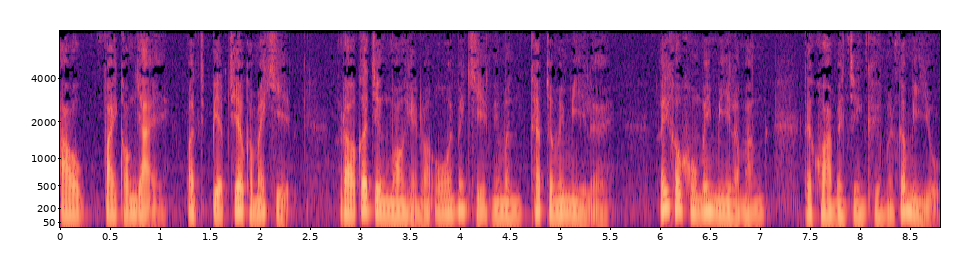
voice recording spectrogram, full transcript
เอาไฟกองใหญ่มาเปรียบเทียบกับไม้ขีด เราก็จึงมองเห็นว่าโอ้ยไม้ขีดนี่มันแทบจะไม่มีเลยเฮ้ยเขาคงไม่มีละมั้ง แต่ความเป็นจริงคือมันก็มีอยู่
